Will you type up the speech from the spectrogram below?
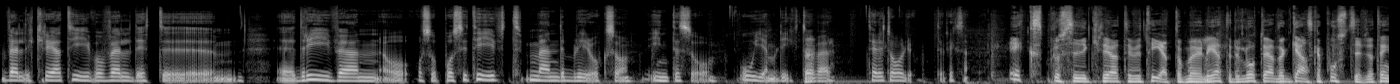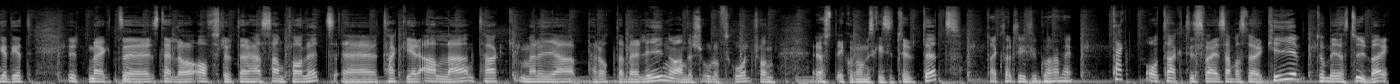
väldigt kreativ och väldigt eh, driven och, och så positivt. Men det blir också inte så ojämlikt över territorium till exempel. Explosiv kreativitet och möjligheter, det låter ändå ganska positivt. Jag tänker att det är ett utmärkt eh, ställe att avsluta det här samtalet. Eh, tack er alla. Tack Maria Perotta Berlin och Anders Olofsgård från Östekonomiska institutet. Tack för att vi fick vara med. Tack. Och tack till Sveriges ambassadör i Kiev, Tobias Thyberg.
